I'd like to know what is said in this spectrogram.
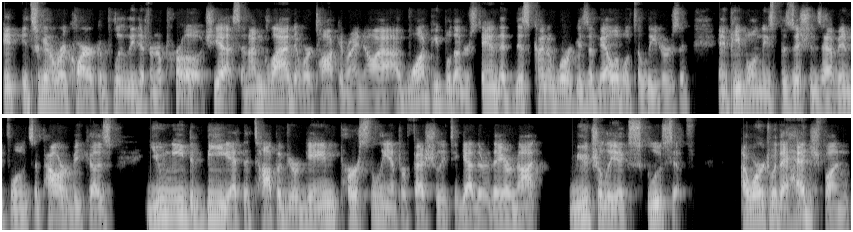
it, it's going to require a completely different approach. Yes. And I'm glad that we're talking right now. I, I, want people to understand that this kind of work is available to leaders and, and people in these positions have influence and power because you need to be at the top of your game personally and professionally together. They are not mutually exclusive. I worked with a hedge fund,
